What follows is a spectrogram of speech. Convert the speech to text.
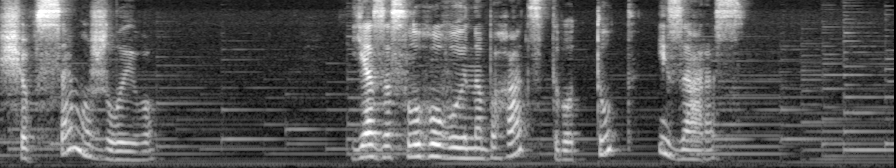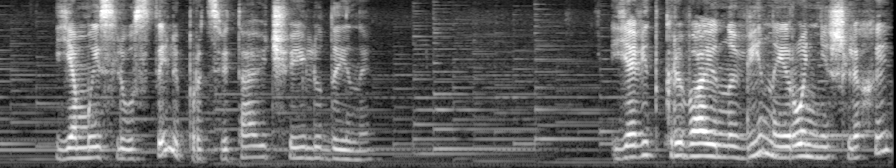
що все можливо. Я заслуговую на багатство тут і зараз. Я мислю у стилі процвітаючої людини. Я відкриваю нові нейронні шляхи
